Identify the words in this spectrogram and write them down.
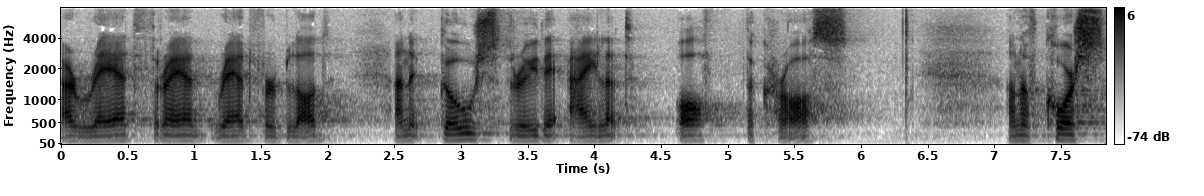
A red thread, red for blood, and it goes through the eyelet of the cross. And of course,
